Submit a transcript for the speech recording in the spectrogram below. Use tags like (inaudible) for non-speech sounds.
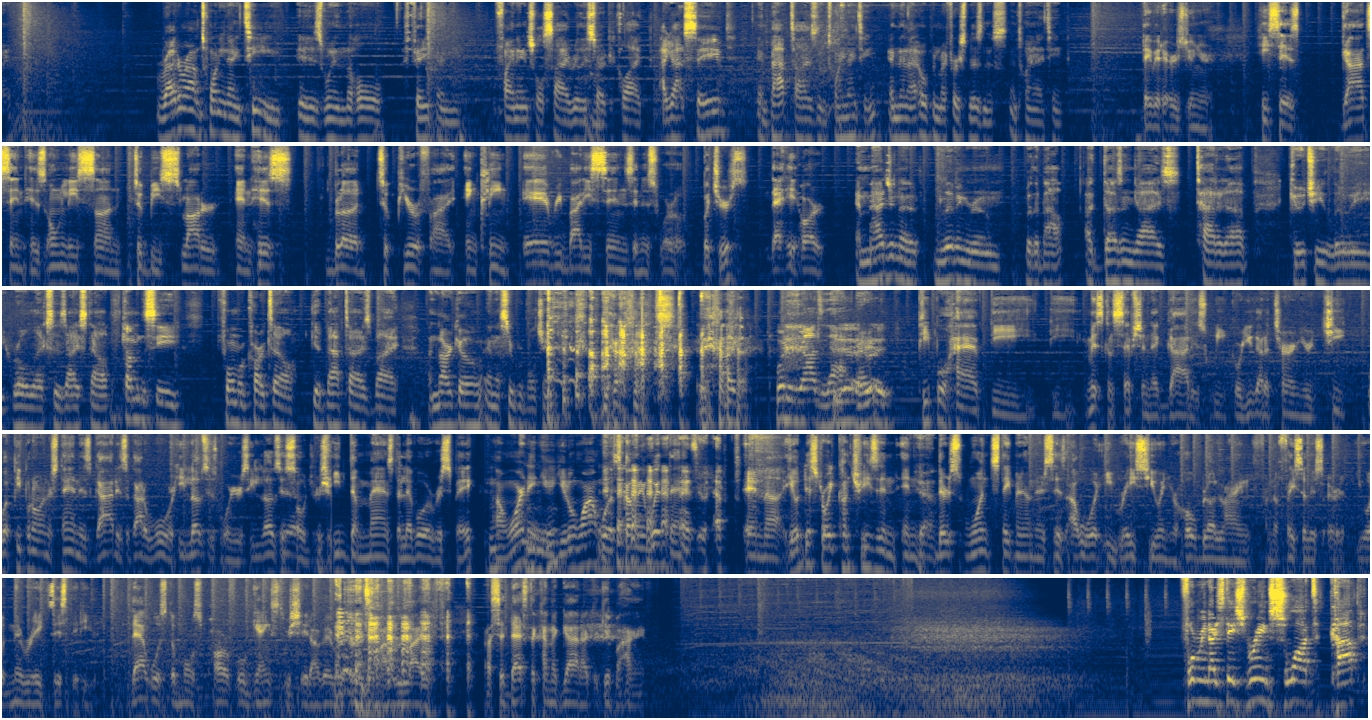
Right around 2019 is when the whole faith and financial side really started to collide. I got saved and baptized in 2019, and then I opened my first business in 2019. David Harris Jr. He says, God sent his only son to be slaughtered and his blood to purify and clean everybody's sins in this world. But yours, that hit hard. Imagine a living room with about a dozen guys tatted up, Gucci, Louis, Rolexes, iced out, coming to see former cartel get baptized by a narco and a Super Bowl champion. (laughs) like, what are the odds of that? right? People have the the misconception that God is weak or you got to turn your cheek. What people don't understand is God is a God of war. He loves his warriors. He loves his soldiers. He demands the level of respect. I'm warning you, you don't want what's coming with (laughs) that. That's what happens. and uh, he'll destroy countries. And, and Yeah. there's one statement on there that says, "I will erase you and your whole bloodline from the face of this earth. You will never existed here." That was the most powerful gangster shit I've ever heard in my (laughs) life. I said, "That's the kind of God I could get behind." Former United States Marine SWAT cop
